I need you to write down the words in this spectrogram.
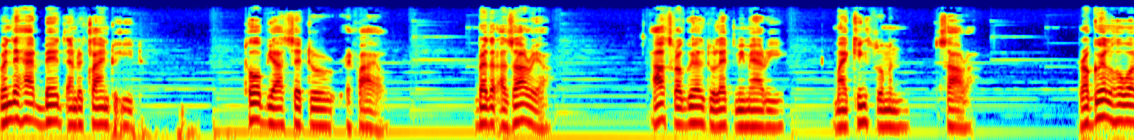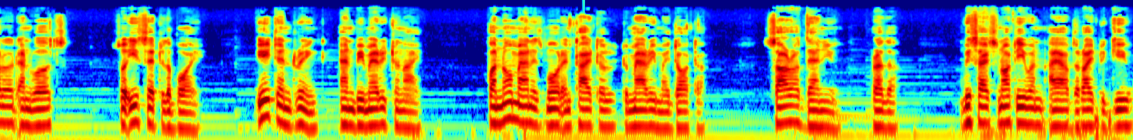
When they had bathed and reclined to eat, Tobiah said to Raphael, Brother Azariah, ask Raguel to let me marry my kinswoman Sarah. Raguel overheard and words, so he said to the boy, Eat and drink and be merry tonight, for no man is more entitled to marry my daughter, Sarah, than you, brother. Besides, not even I have the right to give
